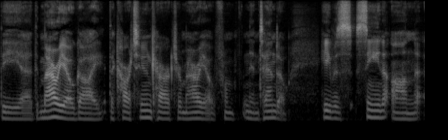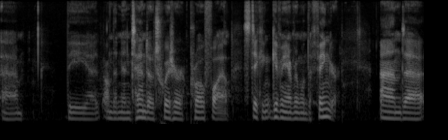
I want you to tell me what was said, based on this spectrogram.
the uh, the Mario guy, the cartoon character Mario from Nintendo, he was seen on um, the uh, on the Nintendo Twitter profile, sticking giving everyone the finger, and uh,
